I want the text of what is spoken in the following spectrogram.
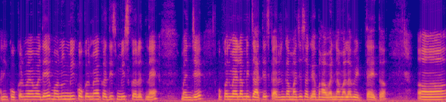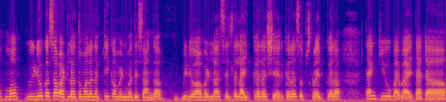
आणि कोकण मेळ्यामध्ये म्हणून मी कोकण मेळा कधीच मिस करत नाही. म्हणजे कोकण मेळ्याला मी जातेच कारण का माझ्या सगळ्या भावांना मला भेटता येतं. मग व्हिडिओ कसा वाटला तो मला नक्की कमेंटमध्ये सांगा. व्हिडिओ आवडला असेल तर लाईक करा शेअर करा सबस्क्राईब करा. Thank you bye bye. Tata.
